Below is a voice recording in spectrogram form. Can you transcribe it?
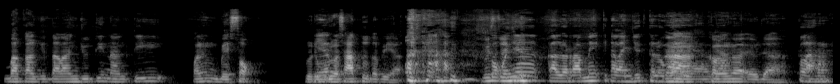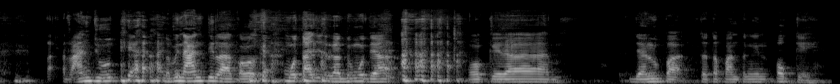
Bakal kita lanjutin nanti paling besok 2021 tapi ya. Pokoknya kalau rame kita lanjut kalau enggak ya nah kalau enggak ya udah. kelar. Lanjut. Tapi nanti lah kalau mood aja tergantung mood ya. Oke dah. Jangan lupa tetap pantengin oke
